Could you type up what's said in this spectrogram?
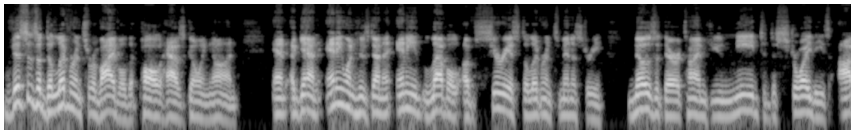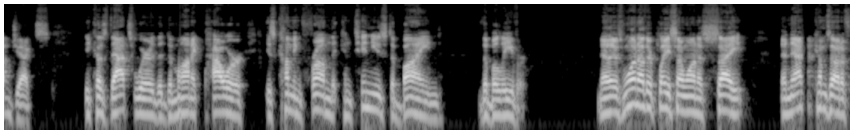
This is a deliverance revival that Paul has going on. And again, anyone who's done any level of serious deliverance ministry knows that there are times you need to destroy these objects because that's where the demonic power is coming from that continues to bind the believer. Now, there's one other place I want to cite, and that comes out of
